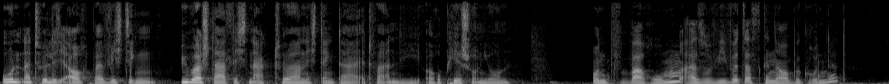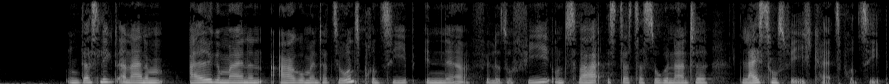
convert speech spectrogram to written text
und natürlich auch bei wichtigen überstaatlichen Akteuren. Ich denke da etwa an die Europäische Union. Und warum? Also wie wird das genau begründet? Das liegt an einem allgemeinen Argumentationsprinzip in der Philosophie. Und zwar ist das das sogenannte Leistungsfähigkeitsprinzip.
